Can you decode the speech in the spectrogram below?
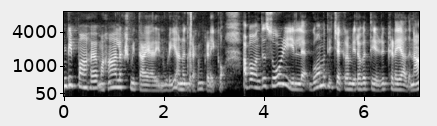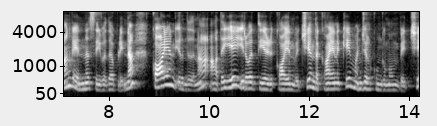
கண்டிப்பாக மகாலட்சுமி தாயாரினுடைய அனுகிரகம் கிடைக்கும். அப்போ வந்து சோழி இல்லை கோமதி சக்கரம் இருபத்தி ஏழு கிடையாது. நாங்கள் என்ன செய்வது அப்படின்னா காயின் இருந்ததுன்னா அதையே இருபத்தி ஏழு காயின் வச்சு அந்த காயனுக்கே மஞ்சள் குங்குமம் வச்சு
